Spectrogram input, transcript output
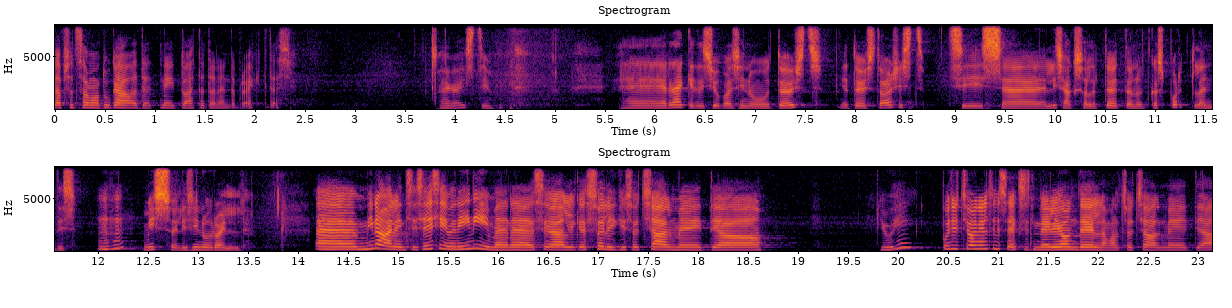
täpselt sama tugevad, et neid toetada nende projektides. väga hästi. Eh, rääkides juba sinu tööst ja tööstaažist, siis eh, lisaks oled töötanud ka Sportlandis mm. -hmm. mis oli sinu roll? Äh, mina olin siis esimene inimene seal, kes oligi sotsiaalmeedia juhi positsioonil siis, ehk siis neil ei olnud eelnevalt sotsiaalmeedia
